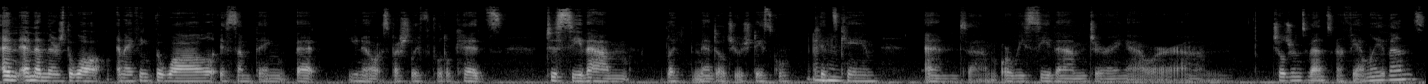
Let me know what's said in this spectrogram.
And, and then there's the wall. And I think the wall is something that, you know, especially for little kids, to see them, like the Mandel Jewish Day School kids came, and um, or we see them during our um, children's events and our family events.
